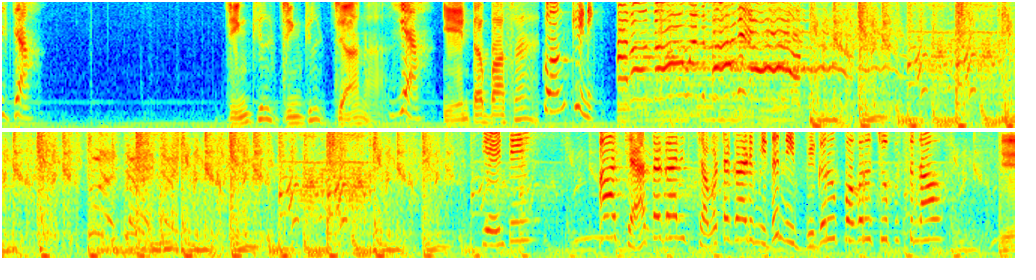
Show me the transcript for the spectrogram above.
జింగిల్ జా. జింగిల్ జింగిల్ జానా? యా. ఏంటా బాస? కొంకిణి. ఏంటి? ఆ చేతగాని చవటగాడి మీద నీ బిగరు పొగరు చూపిస్తున్నావు? ఏ?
